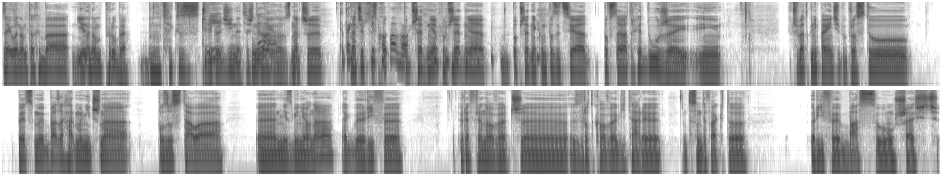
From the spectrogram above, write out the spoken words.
Zajęło nam to chyba jedną próbę. No tak z Czyli- dwie godziny, coś no. takiego. No, znaczy, To tak znaczy hip-hopowo. poprzednia, poprzednia, poprzednia kompozycja powstała trochę dłużej i w przypadku niepamięci po prostu powiedzmy baza harmoniczna pozostała e, niezmieniona. Jakby riffy refrenowe czy zwrotkowe gitary to są de facto riffy bassu 6 e,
